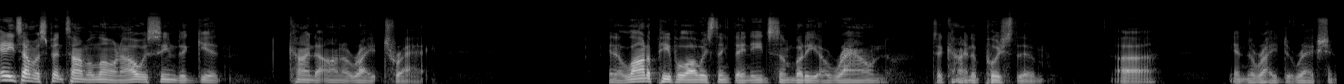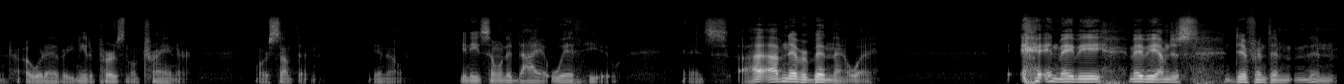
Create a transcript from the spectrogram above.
anytime I spent time alone, I always seem to get kind of on a right track. And a lot of people always think they need somebody around to kind of push them uh, in the right direction or whatever. You need a personal trainer or something, you know. You need someone to diet with you. And it's I, I've never been that way. And maybe maybe I'm just different than than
